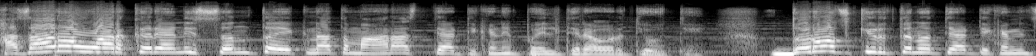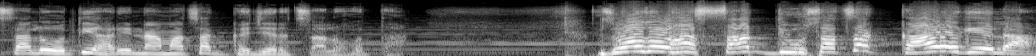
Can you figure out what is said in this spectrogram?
हजारो वारकरी आणि संत एकनाथ महाराज त्या ठिकाणी पैलतीरावरती होते. दररोज कीर्तनं त्या ठिकाणी चालू होती हरिनामाचा गजर चालू होता. जवळजवळ हा सात दिवसाचा काळ गेला.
